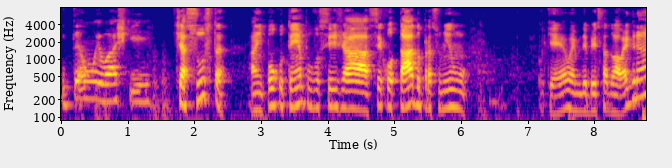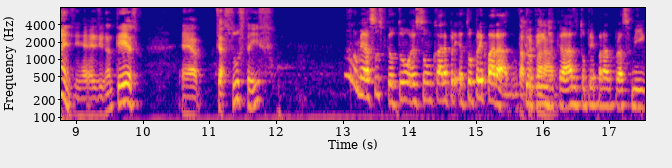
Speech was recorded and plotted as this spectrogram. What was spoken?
Então, eu acho que Te assusta em pouco tempo você já ser cotado para assumir um. Porque o MDB estadual é grande, é gigantesco. É, te assusta isso? Não me assusto, porque eu, tô, eu sou um cara, eu tô preparado. Tá o que eu venho de preparado. casa, eu tô preparado para assumir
